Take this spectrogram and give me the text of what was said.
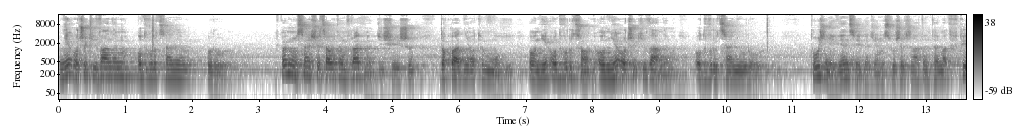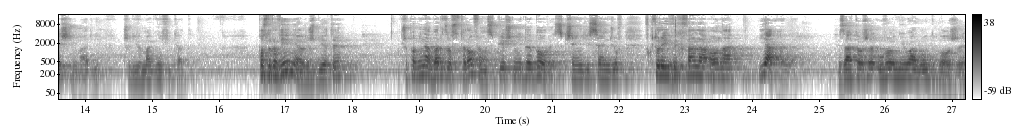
nieoczekiwanym odwróceniem ról. W pewnym sensie cały ten fragment dzisiejszy dokładnie o tym mówi, o, o nieoczekiwanym odwróceniu ról. Później więcej będziemy słyszeć na ten temat w pieśni Marii, czyli w Magnifikat. Pozdrowienie Elżbiety przypomina bardzo strofę z pieśni Debory z Księgi Sędziów, w której wychwala ona Jael za to, że uwolniła lud Boży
